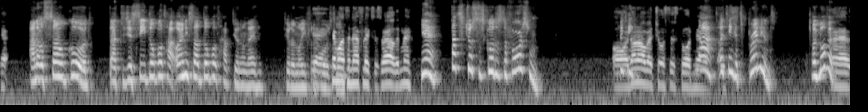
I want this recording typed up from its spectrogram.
Yeah. And it was so good that did you see Double Tap? I only saw Double Tap the other night. The other night for Yeah, the he first came time. onto Netflix as well, didn't he? Yeah, that's just as good as the first one. Oh, I I, don't know about just as good now. Nah, I think it's brilliant. I love it. Uh,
